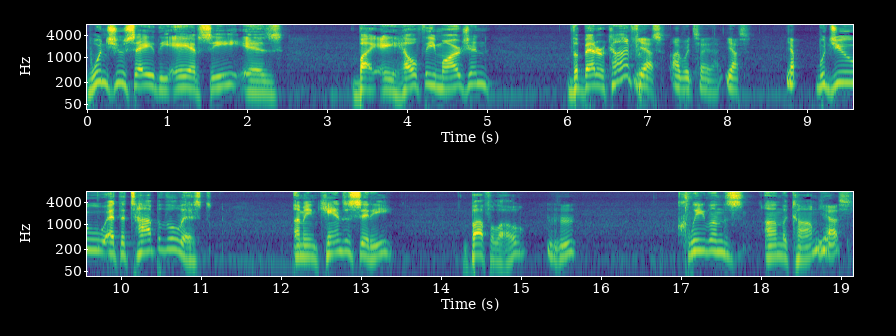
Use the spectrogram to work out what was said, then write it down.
Wouldn't you say the AFC is by a healthy margin the better conference? Yes, I would say that. Yes. Yep. Would you at the top of the list? I mean, Kansas City, Buffalo, Mm-hmm. Cleveland's on the come. Yes.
